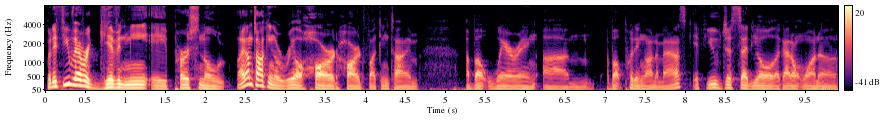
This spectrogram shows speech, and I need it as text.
But if you've ever given me a personal, like I'm talking a real hard, hard fucking time about wearing, um, about putting on a mask. If you've just said, "Yo, like I don't want to,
